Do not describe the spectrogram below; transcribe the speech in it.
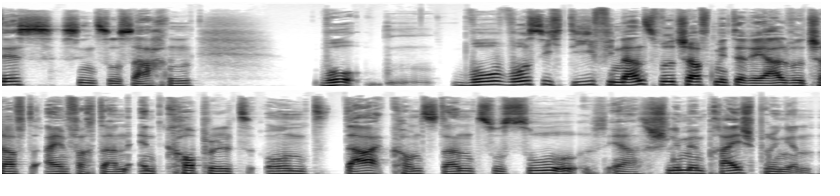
das sind so Sachen, wo, wo, wo sich die Finanzwirtschaft mit der Realwirtschaft einfach dann entkoppelt und da kommt es dann zu so ja, schlimmen Preissprüngen.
